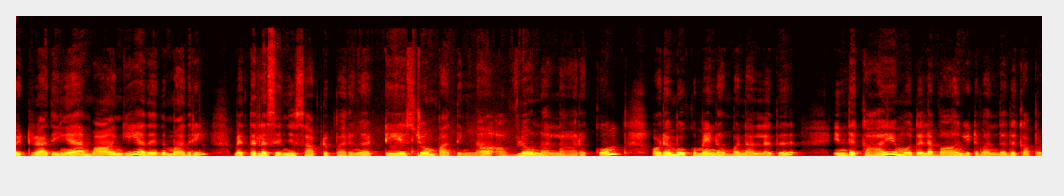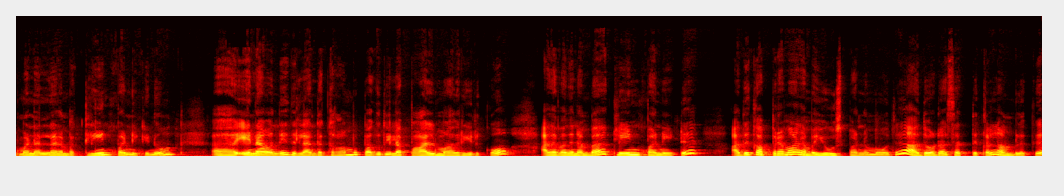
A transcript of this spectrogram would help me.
விட்டுறாதீங்க. வாங்கி அதை இது மாதிரி மெத்தடில் செஞ்சு சாப்பிட்டு பாருங்கள் டேஸ்ட்டும் பார்த்திங்கன்னா அவ்வளோ நல்லாயிருக்கும் உடம்புக்குமே ரொம்ப நல்லது. இந்த காயை முதல்ல வாங்கிட்டு வந்ததுக்கப்புறமா நல்லா நம்ம க்ளீன் பண்ணிக்கணும். ஏன்னா வந்து இதில் அந்த காம்பு பகுதியில் பால் மாதிரி இருக்கும். அதை வந்து நம்ம க்ளீன் பண்ணிவிட்டு அதுக்கப்புறமா நம்ம யூஸ் பண்ணும்போது அதோட சத்துக்கள் நம்மளுக்கு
